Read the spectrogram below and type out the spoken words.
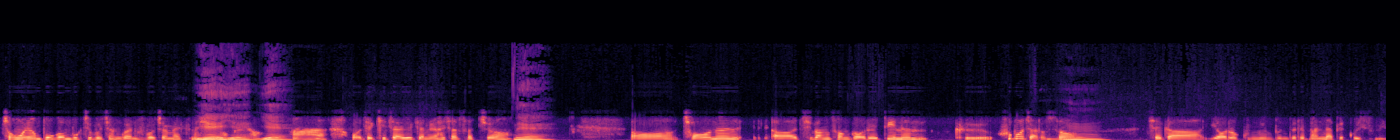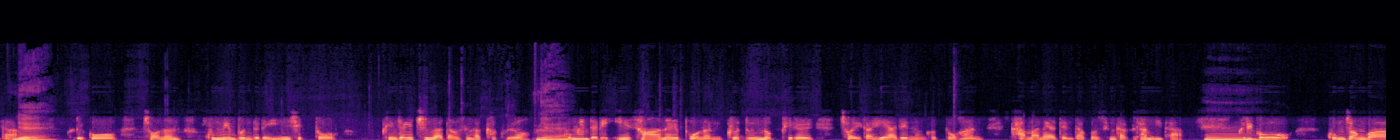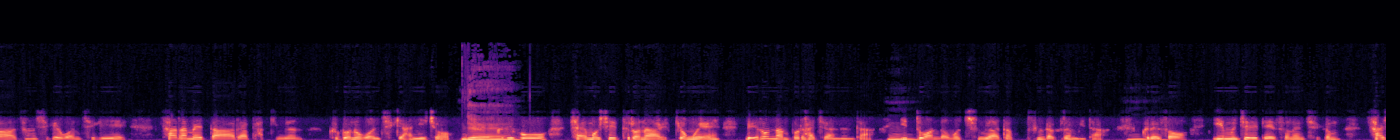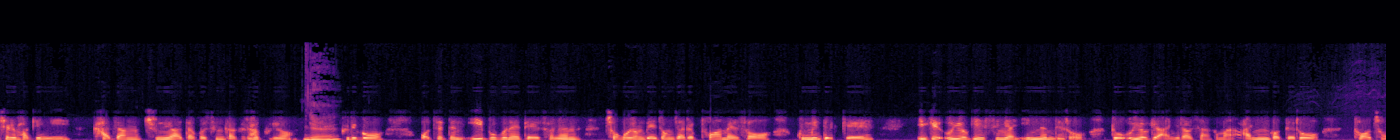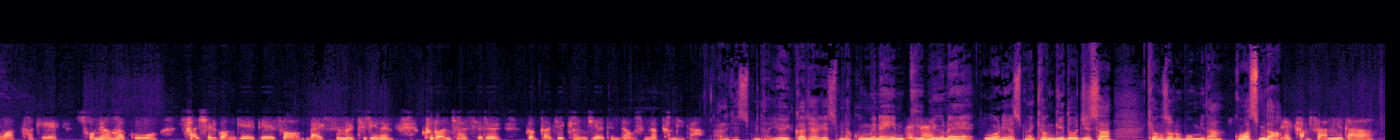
정호영 보건복지부 장관 후보자 말씀하신 예, 예 건가요? 예, 예. 아 어제 기자회견을 하셨었죠. 예. 어 저는 어 지방선거를 뛰는 그 후보자로서 음. 제가 여러 국민분들을 만나 뵙고 있습니다. 예. 그리고 저는 국민분들의 인식도 굉장히 중요하다고 생각하고요. 예. 국민들이 이 사안을 보는 그 눈높이를 저희가 헤아리는 것 또한 감안해야 된다고 생각을 합니다. 음. 그리고 공정과 상식의 원칙이 사람에 따라 바뀌면 그거는 원칙이 아니죠. 예. 그리고 잘못이 드러날 경우에 내로남불 하지 않는다. 음. 이 또한 너무 중요하다고 생각을 합니다. 음. 그래서 이 문제에 대해서는 지금 사실 확인이 가장 중요하다고 생각을 하고요. 예. 그리고 어쨌든 이 부분에 대해서는 정호영 내정자를 포함해서 국민들께 이게 의혹이 있으면 있는 대로 또 의혹이 아니라고 생각하면 아닌 것대로 더 정확하게 소명하고 사실관계에 대해서 말씀을 드리는 그런 자세를 끝까지 견지해야 된다고 생각합니다. 알겠습니다. 여기까지 하겠습니다. 국민의힘 네네. 김민혜 의원이었습니다. 경기도지사 경선 후보입니다. 고맙습니다. 네, 감사합니다.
